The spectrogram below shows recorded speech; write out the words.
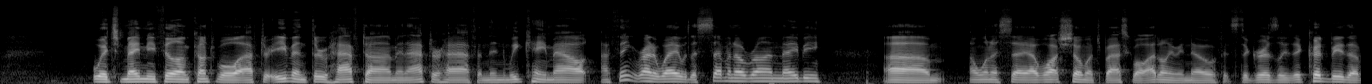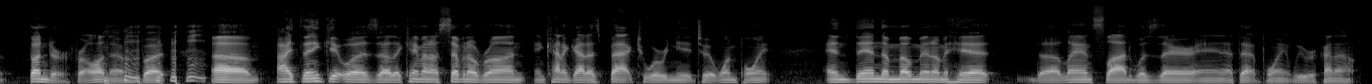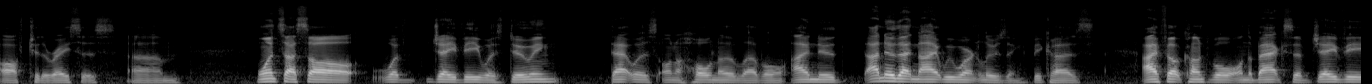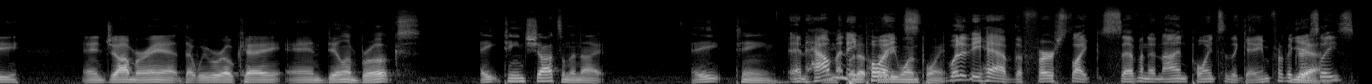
which made me feel uncomfortable after even through halftime and after half. And then we came out, I think, right away with a 7 0 run, maybe. Um, I want to say I've watched so much basketball. I don't even know if it's the Grizzlies. It could be the Thunder for all I know. But um, I think it was uh, they came out on a 7-0 run and kind of got us back to where we needed to at one point. point, and then the momentum hit. The landslide was there, and at that point we were kind of off to the races. Um, once I saw what JV was doing, that was on a whole nother level. I knew I knew that night we weren't losing because I felt comfortable on the backs of JV and Ja Morant that we were okay, and Dillon Brooks, 18 shots on the night. 18. And how and many points? 31 points. What did he have? The first like seven to nine points of the game for the yeah. Grizzlies?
